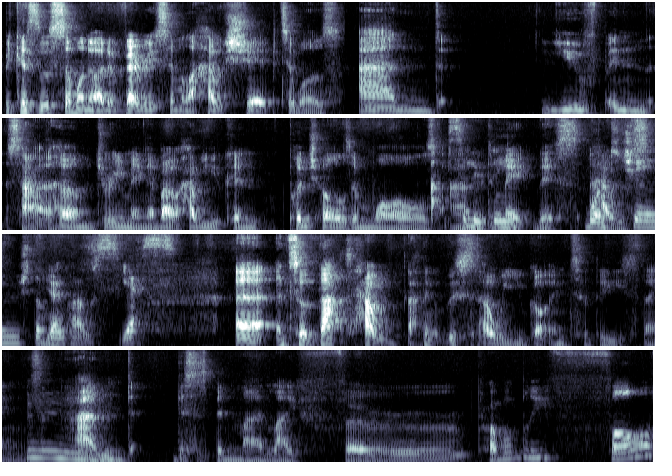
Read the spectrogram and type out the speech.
because there was someone who had a very similar house shape to us, and you've been sat at home dreaming about how you can punch holes in walls Absolutely. and make this Want house to change the Yes. whole house? Yes. Uh, and so that's how I think this is how you got into these things, Mm. and this has been my life for probably four,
